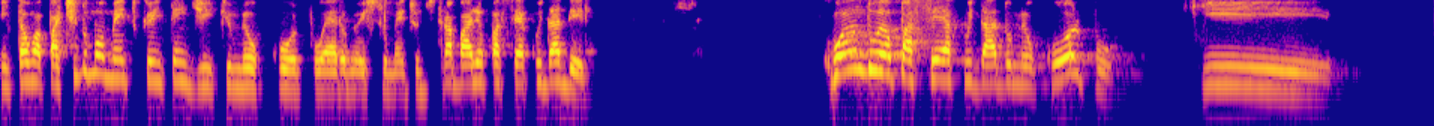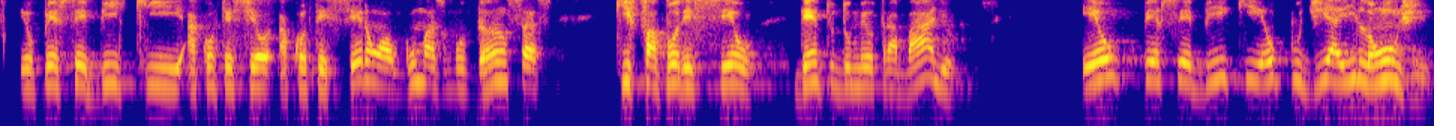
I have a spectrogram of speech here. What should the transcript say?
Então, a partir do momento que eu entendi que o meu corpo era o meu instrumento de trabalho, eu passei a cuidar dele. Quando eu passei a cuidar do meu corpo, que eu percebi que aconteceu, aconteceram algumas mudanças que favoreceu dentro do meu trabalho, eu percebi que eu podia ir longe.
